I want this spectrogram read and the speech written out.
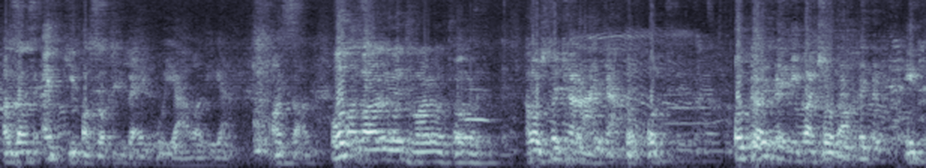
az az egy kibaszott hüvelykújjával, igen, azzal. Ott az, van, ott van, ott van. Most, hogyha látjátok, ott, ott történik a csoda. Itt.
